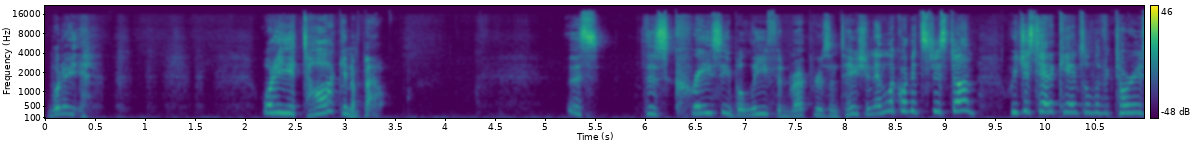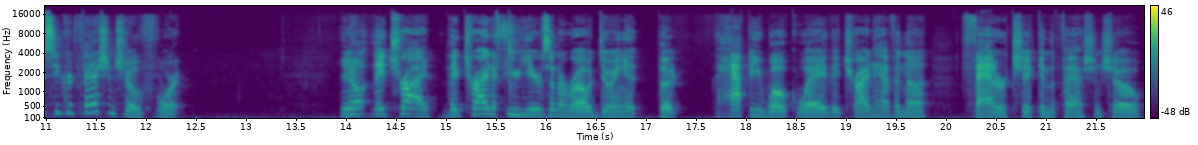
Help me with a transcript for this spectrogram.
What are you What are you talking about? This this crazy belief in representation. And look what it's just done. We just had to cancel the Victoria's Secret fashion show for it. You know, they tried. They tried a few years in a row doing it the happy woke way. They tried having a fatter chick in the fashion show.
